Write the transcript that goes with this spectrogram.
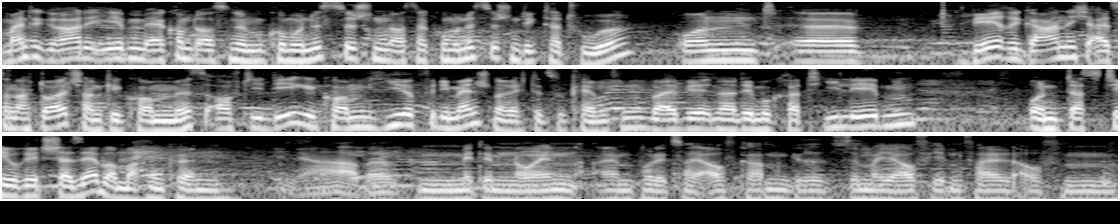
meinte gerade eben, er kommt aus, einem kommunistischen, aus einer kommunistischen Diktatur und äh, wäre gar nicht, als er nach Deutschland gekommen ist, auf die Idee gekommen, hier für die Menschenrechte zu kämpfen, weil wir in einer Demokratie leben und das theoretisch ja selber machen können. Ja, aber mit dem neuen ähm, Polizeiaufgabengesetz sind wir ja auf jeden Fall auf einem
